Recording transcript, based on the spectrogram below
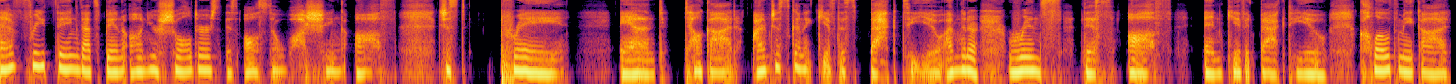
everything that's been on your shoulders is also washing off. Just pray and tell God, I'm just going to give this back to you. I'm going to rinse this off and give it back to you. Clothe me, God,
